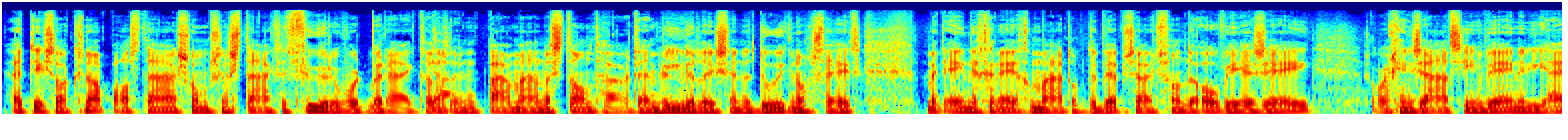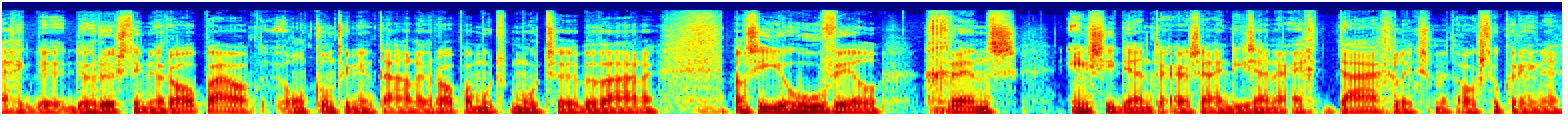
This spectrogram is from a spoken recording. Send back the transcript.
Het is al knap als daar soms een staakt het vuren wordt bereikt. Dat Ja. een paar maanden stand houdt. En wie wil is, en dat doe ik nog steeds, met enige regelmaat op de website van de OWSE. De organisatie in Wenen die eigenlijk de, de rust in Europa, op continentale Europa, moet, moet eh, bewaren. Dan zie je hoeveel grensincidenten er zijn. Die zijn er echt dagelijks met Oost-Oekraïne.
